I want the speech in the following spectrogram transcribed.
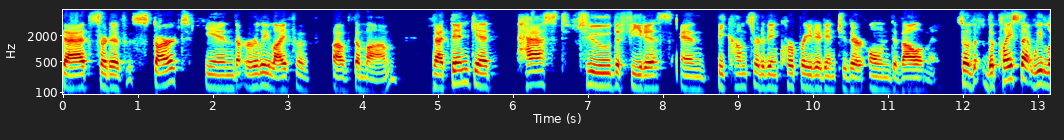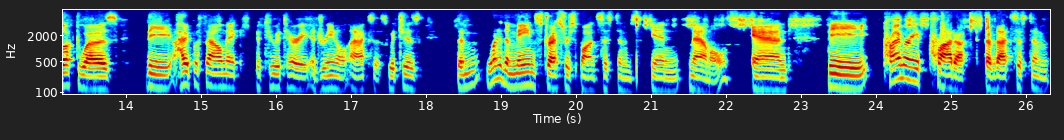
that sort of start in the early life of, of the mom that then get passed to the fetus and become sort of incorporated into their own development? So the, the place that we looked was the hypothalamic pituitary adrenal axis, which is the, one of the main stress response systems in mammals. And the primary product of that system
